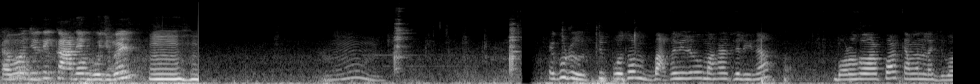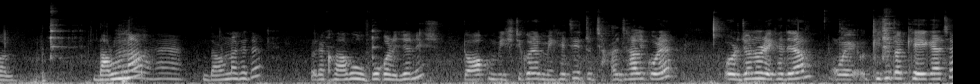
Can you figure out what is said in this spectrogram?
তবে যদি কাঁদে বুঝবেন। হুম হুম। এগুলো তুই প্রথম বাতাবি লেবু মাথা খেলি না? বড় হওয়ার পর কেমন লাগছে বল? দারুণ না? হ্যাঁ দারুণ না খেতে? ওটা খাওয়া উপকারী জানিস? টক মিষ্টি করে মেখেছি একটু ঝাল ঝাল করে। ওর জন্য রেখে দিলাম। ও কিছুটা খেয়ে গেছে।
